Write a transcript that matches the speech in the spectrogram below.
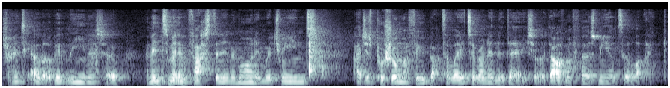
trying to get a little bit leaner. So I'm intermittent fasting in the morning, which means I just push all my food back to later on in the day. So I don't have my first meal till like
